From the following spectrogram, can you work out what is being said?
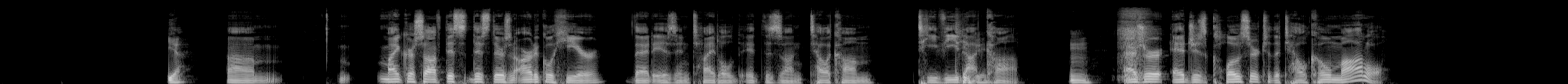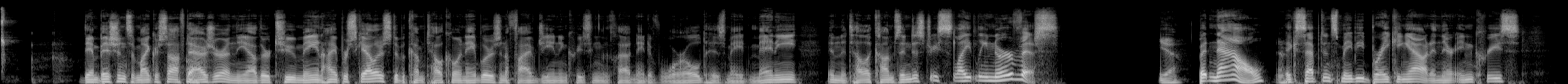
Yeah. Um, Microsoft. This this there's an article here that is entitled. It this is on telecomtv.com. Hmm. Azure edges closer to the telco model. The ambitions of Microsoft hmm. Azure and the other two main hyperscalers to become telco enablers in a 5G and increasingly cloud native world has made many in the telecoms industry slightly nervous. Yeah. But now Yeah. acceptance may be breaking out in their increase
